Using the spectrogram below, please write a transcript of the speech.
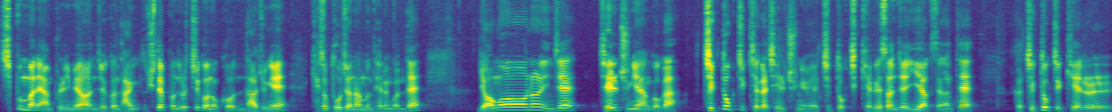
10분 만에 안 풀리면 이제 나- 휴대폰으로 찍어놓고 나중에 계속 도전하면 되는 건데 영어는 이제 제일 중요한 거가 직독직해가 제일 중요해요. 직독직해. 그래서 이제 이 학생한테 그 직독직해를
